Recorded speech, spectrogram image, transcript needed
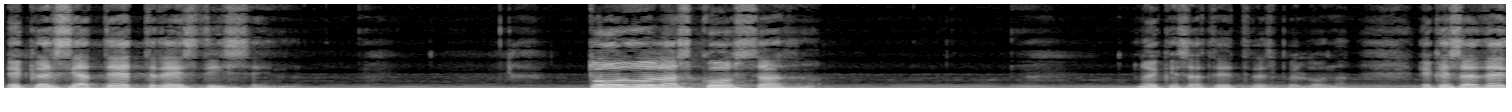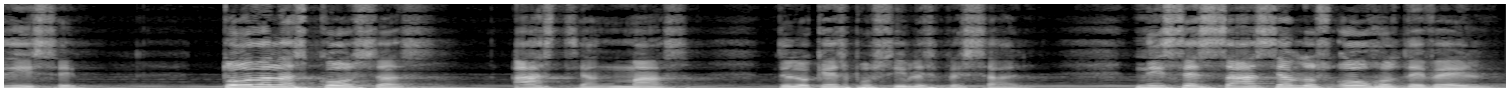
Eclesiastés 3 dice, todas las cosas, no Eclesiastés 3, perdona, Eclesiastés dice, todas las cosas hastian más de lo que es posible expresar. Ni se sacian los ojos de ver,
